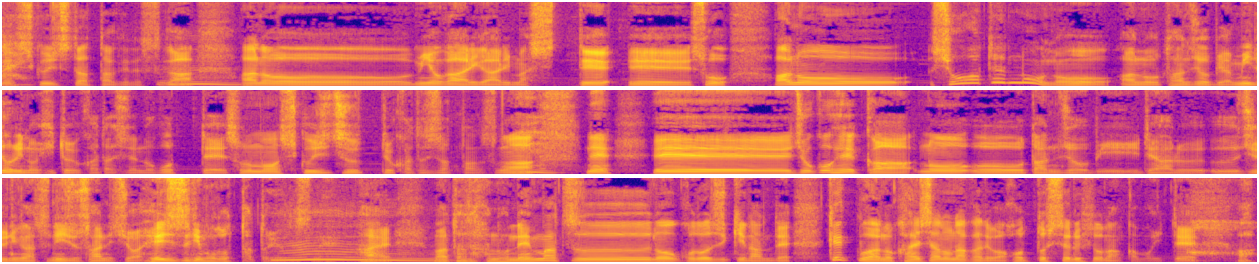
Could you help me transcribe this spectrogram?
ね、はい、祝日だったわけですが、うん、あの御代替わりがありまして、えー、そう。あの昭和天皇のあの誕生日は緑の日という形で残ってそのまま祝日っていう形だったんですが、ねええー、上皇陛下のお誕生日である12月23日は平日に戻ったというですね、はい。まあ、ただあの年末のこの時期なんで結構あの会社の中ではほっとしてる人なんかもいてあ。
